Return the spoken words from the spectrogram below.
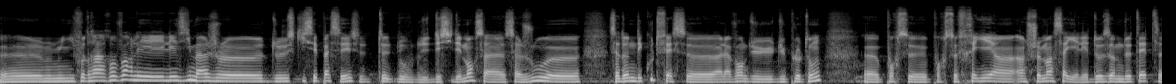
Il faudra revoir les, images de ce qui s'est passé. Décidément, ça, joue, ça donne des coups de fesses à l'avant du, du peloton pour, se, pour se frayer un, un chemin. Ça y est, les deux hommes de tête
